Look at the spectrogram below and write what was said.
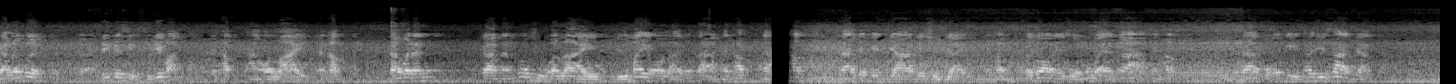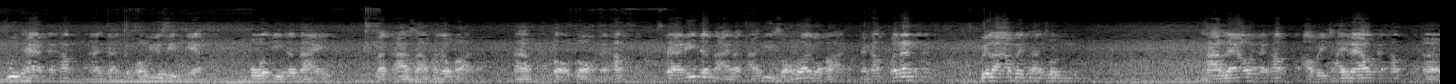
การละเมิดลิขสิทธิ์สิทธิบัตรนะครับทางออนไลน์นะครับดังนั้นการนำเข้าสู่ออนไลน์หรือไม่ออนไลน์ก็ตามนะครับนะครับ น่าจะเป็นยาเป็นส่วนใหญ่นะครับ แล้วก็ในส่วนของแวร์ก้านะครับนะปกติเท่าที่ทราบจากผู้แทนนะครับนะจากเจ้าของลิขสิทธิ์เนี่ยปกติจำหน่ายราคา 3,000กว่าบาทนะครับต่อกล่องนะครับ แต่นี้จำหน่ายราคาที่ 200 กว่าบาทนะครับ เพราะฉะนั้นเวลาประชาชนทานแล้วนะครับ เอาไปใช้แล้วนะครับเอ่อ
